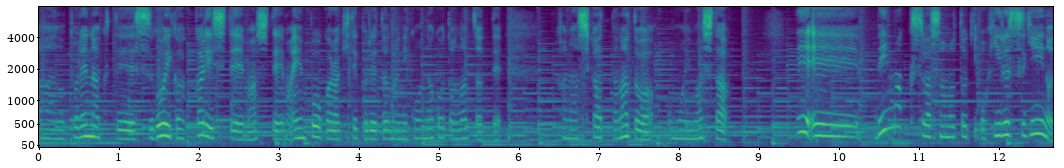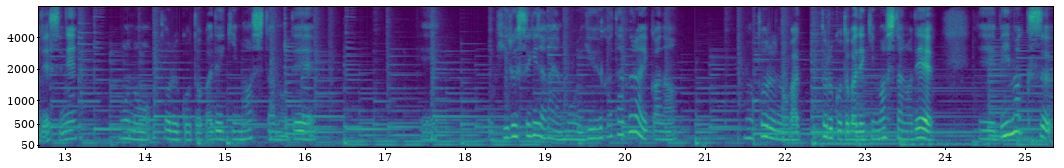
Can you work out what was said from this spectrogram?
あの取れなくてすごいがっかりしてまして、まあ、遠方から来てくれたのにこんなことになっちゃって悲しかったなとは思いました。で、えー、ベイマックスはその時お昼過ぎのですね、ものを取ることができましたので、えー、お昼過ぎじゃないもう夕方ぐらいかな、の取るのが、取ることができましたので、えー、ベイマックス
